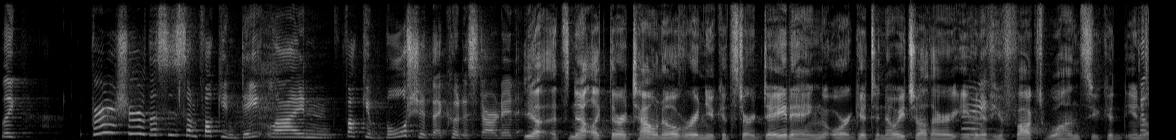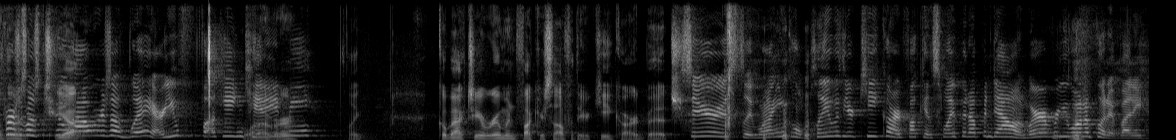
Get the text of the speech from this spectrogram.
Like, pretty sure this is some fucking Dateline fucking bullshit that could have started. Yeah, it's not like they're a town over and you could start dating or get to know each other. Even if you fucked once, you could, you know. This person was two yeah, hours away. Are you fucking kidding whatever. me? Go back to your room and fuck yourself with your key card, bitch. Seriously, why don't you go play with your key card? Fucking swipe it up and down, wherever you want to put it, buddy.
